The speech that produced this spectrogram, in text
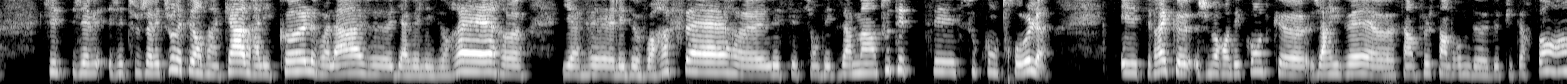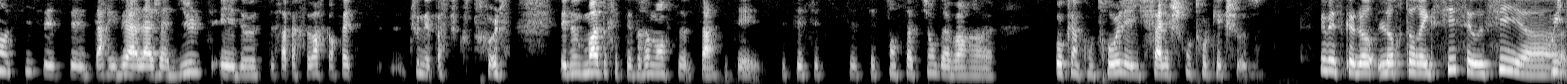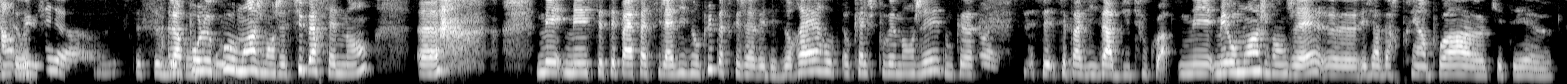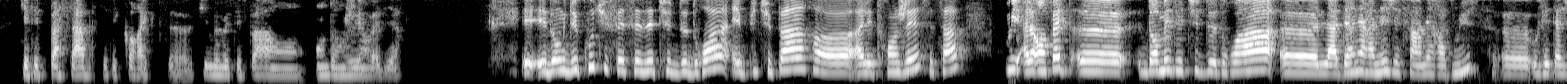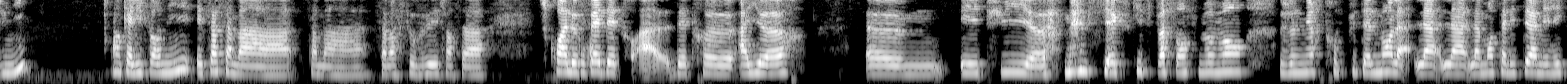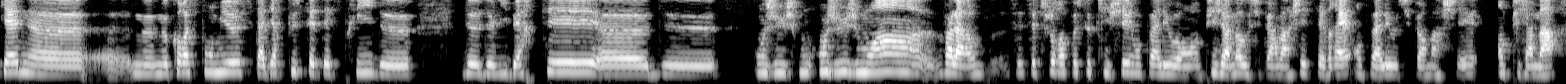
j'avais toujours été dans un cadre à l'école. Voilà, il y avait les horaires, il y avait les devoirs à faire, les sessions d'examen, tout était sous contrôle. Et c'est vrai que je me rendais compte que j'arrivais, euh, c'est un peu le syndrome de, Peter Pan hein, aussi, c'est d'arriver à l'âge adulte et de, s'apercevoir qu'en fait, tout n'est pas sous contrôle. Et donc moi, c'était vraiment ça, c'était cette, cette, sensation d'avoir euh, aucun contrôle et il fallait que je contrôle quelque chose. Oui, parce que l'orthorexie, c'est aussi, euh, oui, hein, aussi Alors pour le coup, moi, je mangeais super sainement. Mais mais c'était pas facile à vivre non plus parce que j'avais des horaires auxquels je pouvais manger. Donc euh, c'est pas vivable du tout quoi. Mais mais au moins je mangeais euh, et j'avais repris un poids euh, qui était qui était passable qui était correct qui ne me mettait pas en, en, danger on va dire. Et, donc du coup tu fais ces études de droit et puis tu pars à l'étranger c'est ça? Oui, alors en fait, dans mes études de droit, la dernière année, j'ai fait un Erasmus aux États-Unis en Californie et ça ça m'a ça m'a ça m'a sauvé enfin ça je crois le fait d'être d'être euh, ailleurs euh, et puis euh, même si avec ce qui se passe en ce moment je ne m'y retrouve plus tellement la, la, la, mentalité américaine me, me, correspond mieux c'est-à-dire plus cet esprit de de, de liberté de on juge, moins. Euh, voilà, c'est toujours un peu ce cliché. On peut aller en pyjama au supermarché, c'est vrai. On peut aller au supermarché en pyjama.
